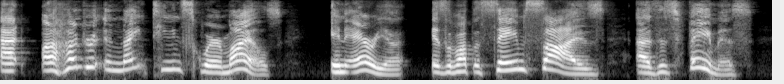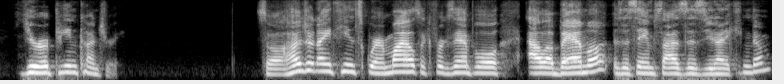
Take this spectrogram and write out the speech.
at 119 square miles in area is about the same size as this famous European country. So 119 square miles, like for example, Alabama is the same size as the United Kingdom,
